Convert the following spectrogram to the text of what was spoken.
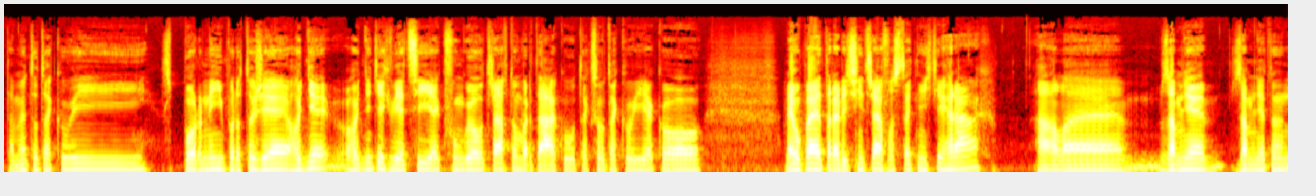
tam je to takový sporný, protože hodně, hodně těch věcí, jak fungují třeba v tom vrtáku, tak jsou takový jako neúplně tradiční třeba v ostatních těch hrách, ale za mě, za mě ten,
